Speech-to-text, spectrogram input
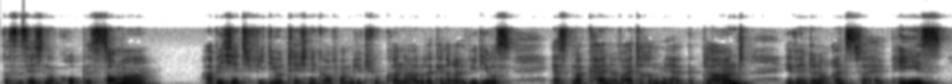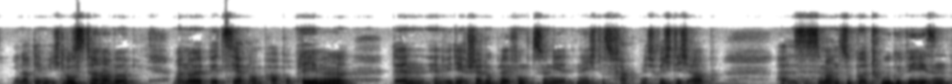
das ist jetzt nur grob bis Sommer, habe ich jetzt Videotechnik auf meinem YouTube-Kanal oder generell Videos erstmal keine weiteren mehr geplant. Eventuell noch eins, zwei LPs, je nachdem wie ich Lust habe. Mein neuer PC hat noch ein paar Probleme, denn Nvidia Shadowplay funktioniert nicht, das fuckt mich richtig ab. Es ist immer ein super Tool gewesen.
